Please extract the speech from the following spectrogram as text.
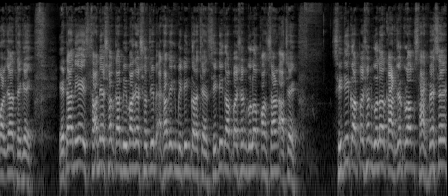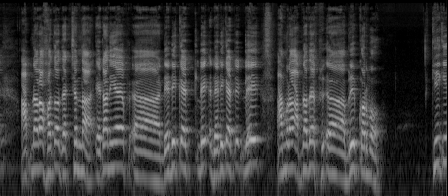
পর্যায় থেকে। এটা নিয়ে স্থানীয় সরকার বিভাগের সচিব একাধিক মিটিং করেছেন। সিটি কর্পোরেশনগুলো কনসার্ন আছে। সিটি কর্পোরেশনগুলোর কার্যক্রম সারফেসে আপনারা হয়তো দেখছেন না। এটা নিয়ে ডেডিকেটলি ডেডিকেটেডলি আমরা আপনাদের ব্রিফ করব। কি কি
